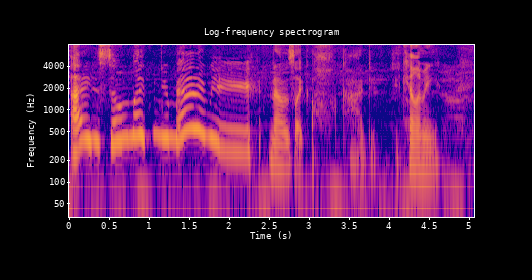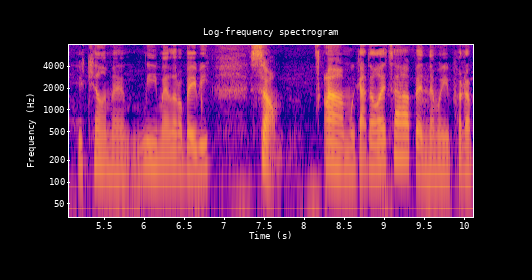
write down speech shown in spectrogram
I just don't like when you're mad at me. And I was like, oh God, dude, you're killing me. You're killing my, me, my little baby. So, um, we got the lights up and then we put up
